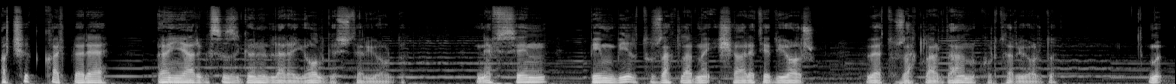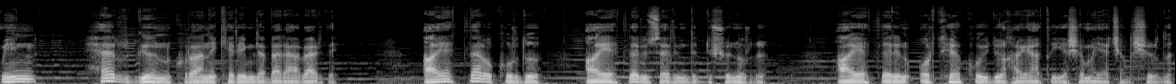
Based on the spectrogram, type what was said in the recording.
açık kalplere, ön yargısız gönüllere yol gösteriyordu. Nefsin bin bir tuzaklarına işaret ediyor ve tuzaklardan kurtarıyordu. Mümin her gün Kur'an-ı Kerim'le beraberdi. Ayetler okurdu, ayetler üzerinde düşünürdü. Ayetlerin ortaya koyduğu hayatı yaşamaya çalışırdı.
